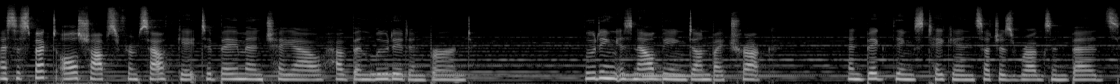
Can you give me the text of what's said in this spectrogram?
I suspect all shops from Southgate to Beimenqiao have been looted and burned. Looting is now being done by truck, and big things taken, such as rugs and beds.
